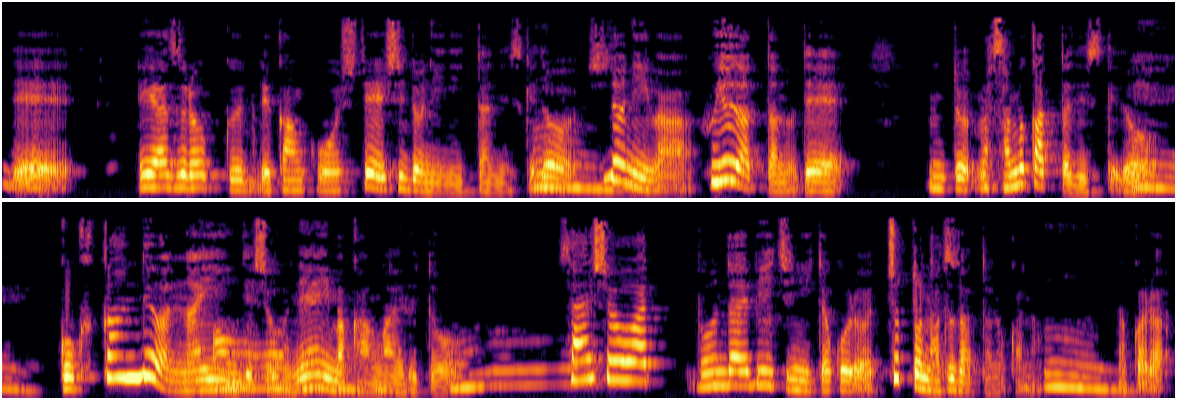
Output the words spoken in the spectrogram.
で、エアーズロックで観光してシドニーに行ったんですけうど、ん。シドニーは冬だったので、うんとまあ、寒かったですけど、極寒ではないんでしょうね、今考えると。最初はボンダイビーチにいた頃はちょっと夏だったのかな。だから、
